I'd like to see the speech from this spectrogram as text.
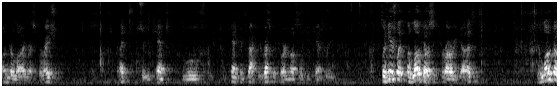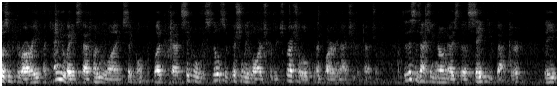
underlie respiration, right? So you can't move, you can't contract your respiratory muscles, you can't breathe. So here's what a low dose of curare does. The low dose of curare attenuates that underlying signal, but that signal is still sufficiently large to reach threshold and fire an action potential. So this is actually known as the safety factor. The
